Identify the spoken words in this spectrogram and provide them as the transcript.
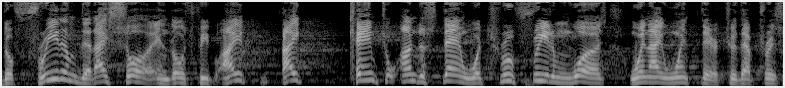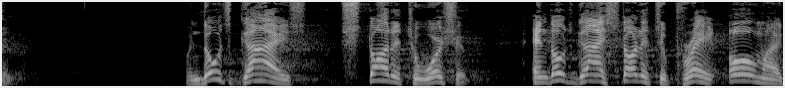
The freedom that I saw in those people, I, I came to understand what true freedom was when I went there to that prison. When those guys started to worship and those guys started to pray, oh my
